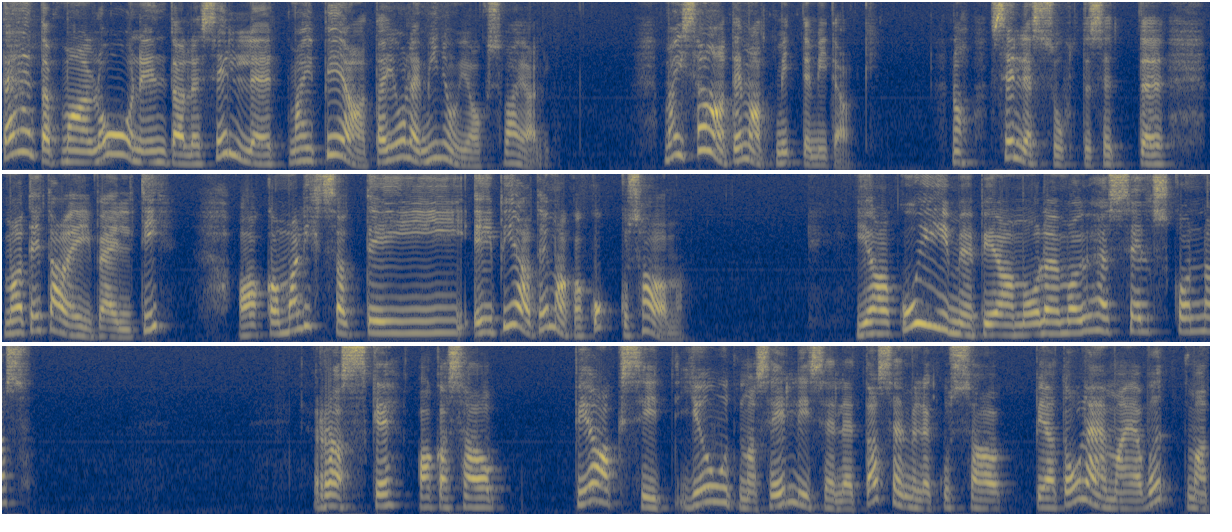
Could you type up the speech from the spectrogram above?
tähendab, ma loon endale selle, et ma ei pea, ta ei ole minu jaoks vajalik. ma ei saa temalt mitte midagi. noh, selles suhtes, et ma teda ei väldi, aga ma lihtsalt ei, ei pea temaga kokku saama ja kui me peame olema ühes seltskonnas, raske, aga sa peaksid jõudma sellisele tasemele, kus sa pead olema ja võtma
